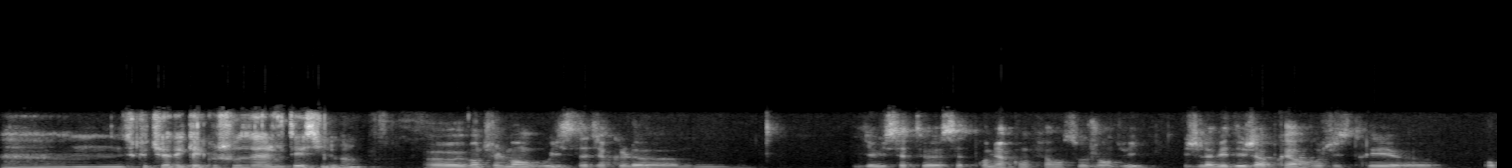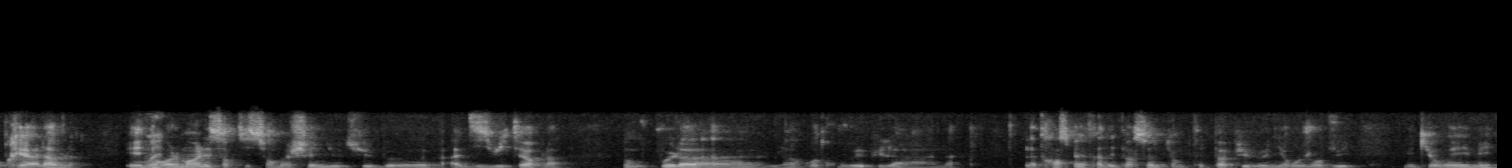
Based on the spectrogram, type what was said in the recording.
Est-ce que tu avais quelque chose à ajouter, Sylvain? Éventuellement, oui, c'est-à-dire que le, il y a eu cette, cette première conférence aujourd'hui. Je l'avais déjà préenregistrée euh, au préalable. Et normalement, elle est sortie sur ma chaîne YouTube euh, à 18h. Là. Donc, vous pouvez la, la retrouver puis la, la, transmettre à des personnes qui n'ont peut-être pas pu venir aujourd'hui, mais qui auraient aimé.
